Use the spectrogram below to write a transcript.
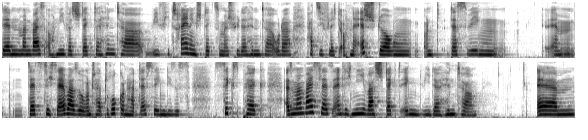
denn man weiß auch nie, was steckt dahinter, wie viel Training steckt zum Beispiel dahinter oder hat sie vielleicht auch eine Essstörung und deswegen ähm, setzt sich selber so unter Druck und hat deswegen dieses Sixpack. Also man weiß letztendlich nie, was steckt irgendwie dahinter. Ähm,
